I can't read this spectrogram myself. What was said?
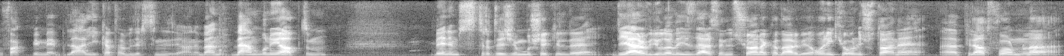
ufak bir meblağ atabilirsiniz yani. Ben ben bunu yaptım. Benim stratejim bu şekilde. Diğer videoları izlerseniz şu ana kadar bir 12-13 tane e, platformla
